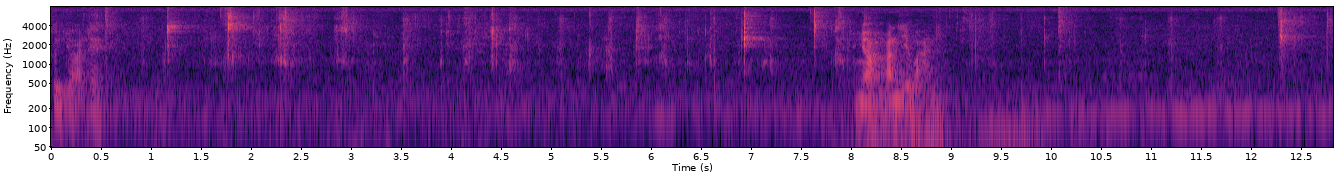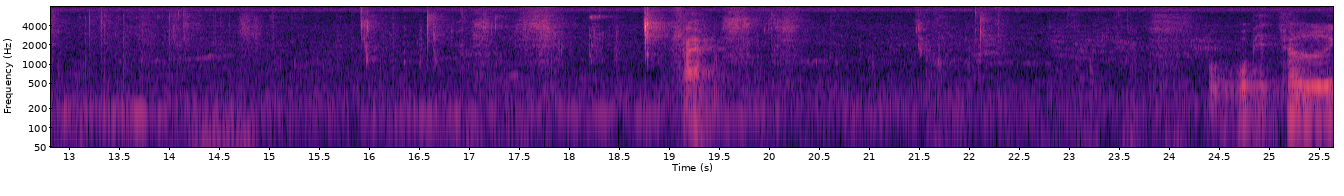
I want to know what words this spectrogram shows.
สุดยอดเลยหยอดมันสิหวานแซ่บโอ้เผ็ดเฉย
